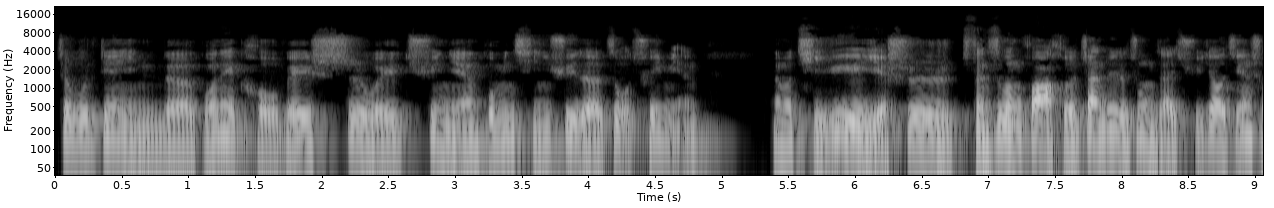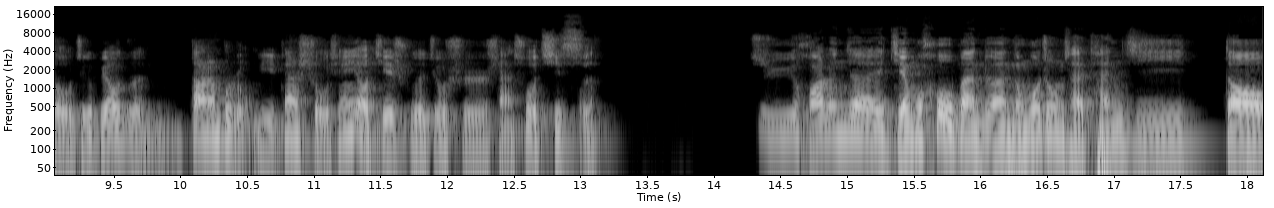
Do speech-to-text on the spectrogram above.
这部电影的国内口碑视为去年国民情绪的自我催眠。那么体育也是粉丝文化和战队的重灾区，要坚守这个标准当然不容易，但首先要戒除的就是闪烁其词。至于华伦在节目后半段浓墨重彩谈及到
